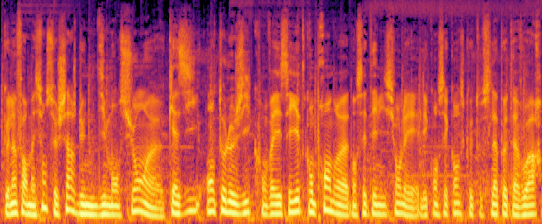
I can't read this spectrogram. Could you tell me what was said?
que l'information se charge d'une dimension euh, quasi ontologique. On va essayer de comprendre euh, dans cette émission les, les conséquences que tout cela peut avoir.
